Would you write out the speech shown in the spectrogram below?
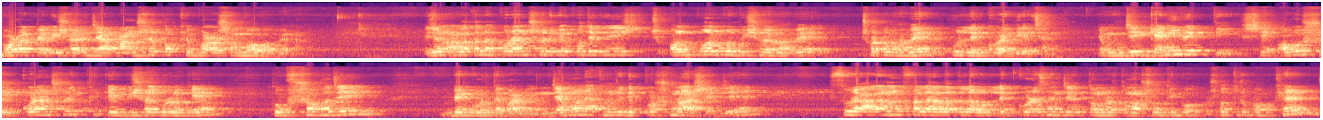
বড় একটা বিষয় যা মানুষের পক্ষে পড়া সম্ভব হবে না। এই জন্য আল্লাহ তালা কোরআন শরীফে প্রতিদিন অল্প অল্প বিষয়ভাবে, ছোটভাবে উল্লেখ করে দিয়েছেন। এবং যে জ্ঞানী ব্যক্তি, সে অবশ্যই কোরআন শরীফ থেকে বিষয়গুলোকে খুব সহজেই বের করতে পারবেন। যেমন এখন যদি প্রশ্ন আসে যে, সুরা আলানুর ফলে আল্লাহ তালা উল্লেখ করেছেন যে, তোমরা তোমার শত্রু- শত্রুপক্ষের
